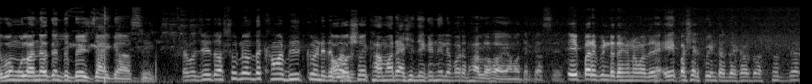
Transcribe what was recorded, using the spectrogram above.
এবং উলানেও কিন্তু বেশ জায়গা আছে। তারপর যে দর্শক আমাদের খামার ভিজিট করে নিতে পারবে। অবশ্যই খামারে এসে দেখে নিলে পরে ভালো হয় আমাদের কাছে। এই পারে প্রিন্টটা দেখেন আমাদের। হ্যাঁ, এই পাশের প্রিন্টটা দেখাও দর্শকদের।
